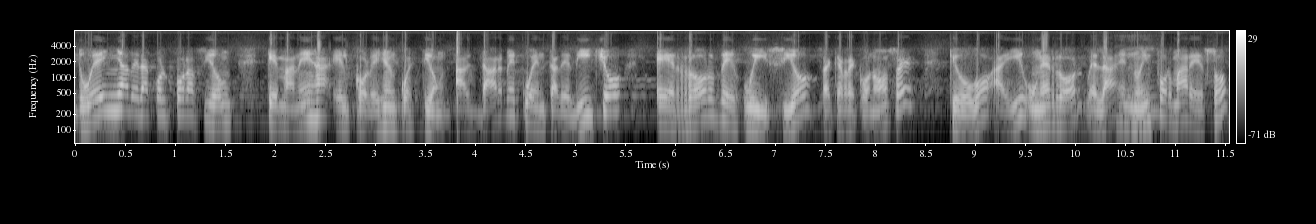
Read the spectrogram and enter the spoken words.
dueña de la corporación que maneja el colegio en cuestión. Al darme cuenta de dicho error de juicio, o sea que reconoce que hubo ahí un error, ¿verdad? En no informar eso,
